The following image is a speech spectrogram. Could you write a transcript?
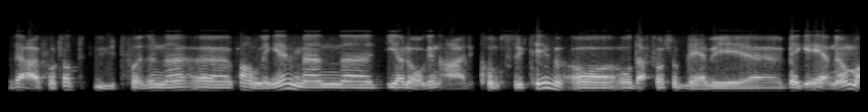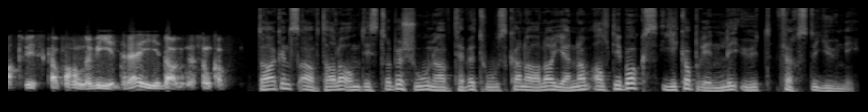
Det er fortsatt utfordrende uh, forhandlinger, men uh, dialogen er konstruktiv. Og, Derfor så ble vi uh, begge enige om at vi skal forhandle videre i dagene som kommer. Dagens avtale om distribusjon av TV 2s kanaler gjennom Altibox gikk opprinnelig ut 1.6.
